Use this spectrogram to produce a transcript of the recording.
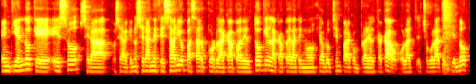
entiendo que eso será, o sea, que no será necesario pasar por la capa del token, la capa de la tecnología blockchain para comprar el cacao o el chocolate. Entiendo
